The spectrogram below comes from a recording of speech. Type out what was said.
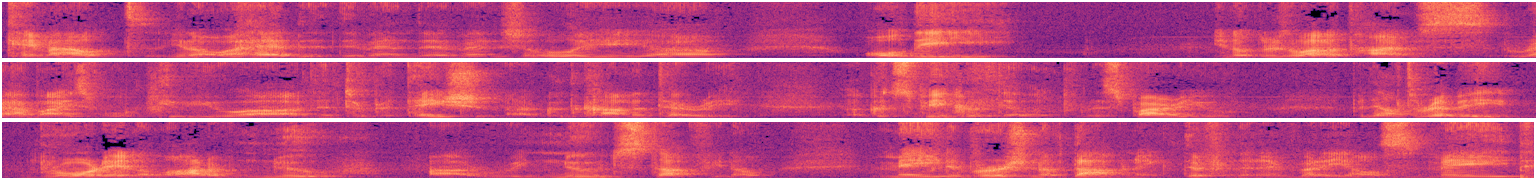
came out, you know, ahead, and eventually uh, all the you know, there's a lot of times rabbis will give you uh, an interpretation, a good commentary, a good speaker, they'll inspire you. But the Alter Rebbe brought in a lot of new, uh, renewed stuff, you know, made a version of davening different than everybody else, made,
